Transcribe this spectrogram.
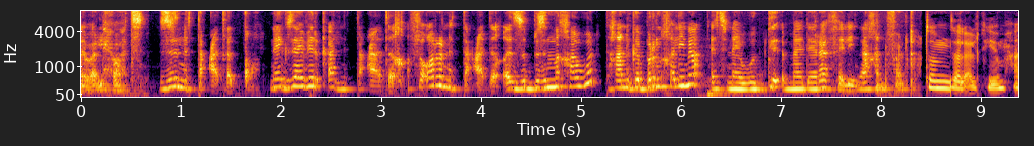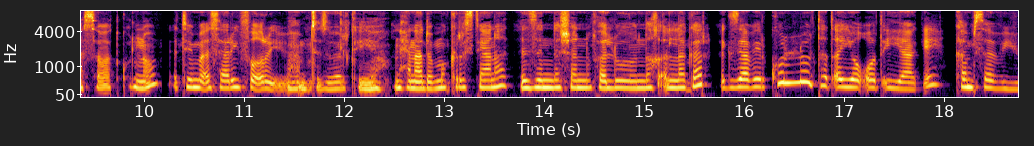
ንበል ኣሕዋት፣ እዚ ንተዓጠቆ ናይ እግዚኣብሔር ቃል ንተዓጠቅ፣ ፍቅሪ ንተዓጠቅ፣ እዚ ብዝንኸውን እንታይ ክንገብር ንኽእል ኢና እቲ ናይ ውግእ መደረ ፈሊና ክንፈልጦ። እቶም ዘልዐልክዮም ሓሳባት ኩሎም እቲ መእሰሪ ፍቅሪ እዩ ከምቲ ዝበልክዮ ንሕና ደሞ ክርስትያናት እዚ እነሸንፈሉ እንኽእል ነገር እግዚኣብሔር ኩሉ ልተጠየቆ ጥያቄ ከም ሰብ እዩ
